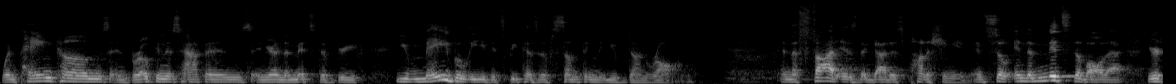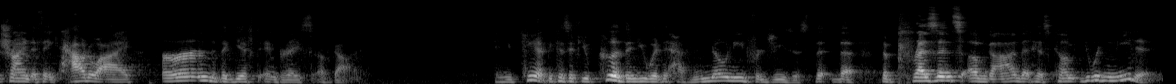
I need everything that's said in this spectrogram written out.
when pain comes and brokenness happens and you're in the midst of grief, you may believe it's because of something that you've done wrong. And the thought is that God is punishing you. And so, in the midst of all that, you're trying to think, how do I earn the gift and grace of God? And you can't, because if you could, then you would have no need for Jesus. The, the, the presence of God that has come, you wouldn't need it.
